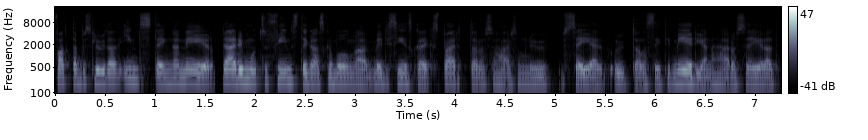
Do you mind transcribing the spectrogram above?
eh, fatta beslut att inte stänga ner. Däremot så finns det ganska många medicinska experter och så här som nu säger, uttalar sig till medierna här och säger att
